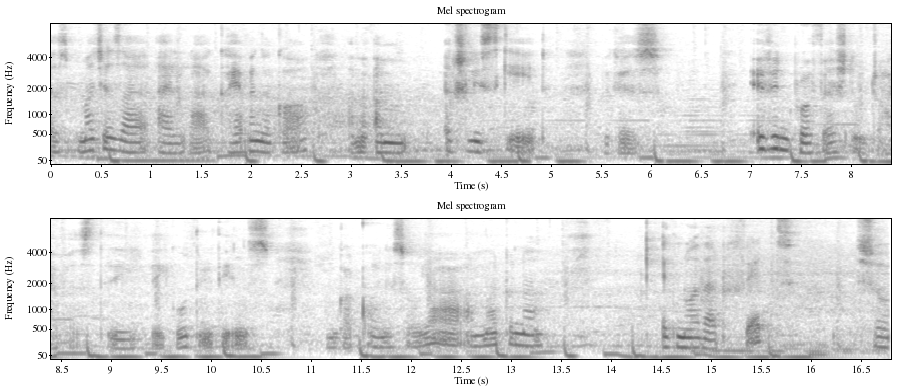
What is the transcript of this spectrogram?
as much as I, I like having a car, I'm, I'm actually scared because even professional drivers they, they go through things so yeah i'm not gonna ignore that fact. So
